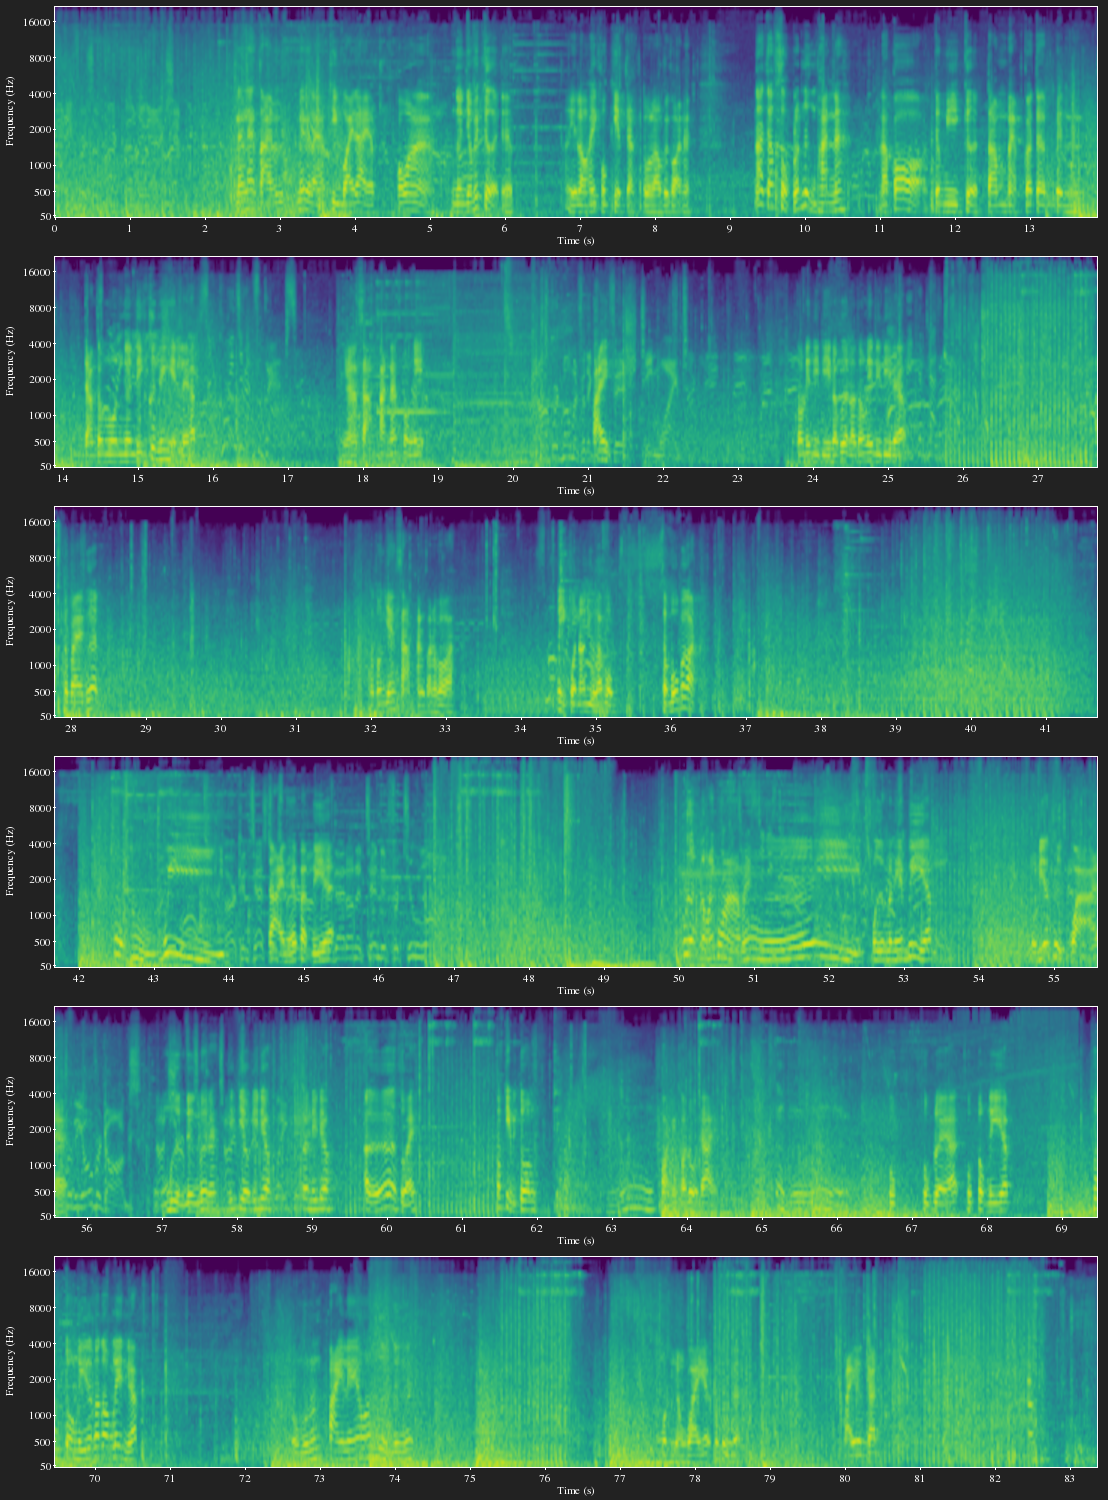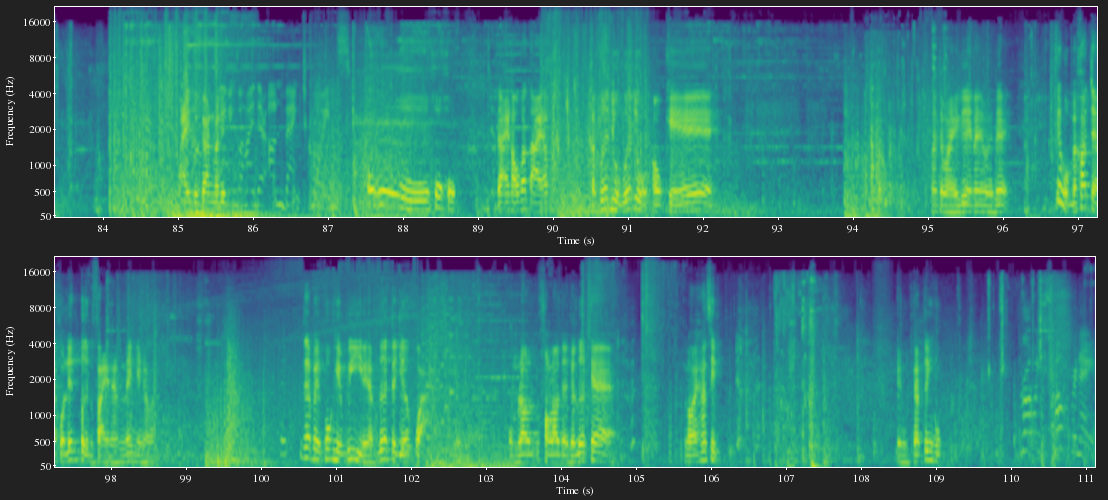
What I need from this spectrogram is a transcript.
Ready for some heart-pounding action. แรกๆตายไม่ไม่เป็นไรครับทิ้งไว้ได้ครับ เพราะว่าเงินยังไม่เกิดนะครับอันนี้เราให้เขาเก็บจากตัวเราไปก่อนนะ น่าจะศพละหนึ่งพันนะ แล้วก็จะมีเกิดตามแมปก็จะเป็นตามจำนวนเงินที่ขึ้นให้เห็นเลยครับเนี่ยสามพันนะตรงนี้ An awkward moment for the Bye. kingfish. Team wiped. ต้องเล่นดีๆแล้วเพื่อนเราต้องเล่นดีๆแล้วอัดเข้าไปเพื่อน เราต้องแย่งสามพันก่อนนะเปล่าวะไม่คนเอาอยู่ครับผมสมมุกไปก่อน โอ้โหวิ Our contestants Dai, better hep not bir- leave that unattended for too long. เลือดน้อยกว่าแม่งเอ้ยปืนมันเฮฟวี่ครับตัวนี้จะถึกกว่านะ For the overdogs. Not หมื่ sure น if หนึ่ง it's ด้วย a นะ good time นิดเดียว for นิดเดียว them to play ก็ dead. นิดเดียว เออสวย ต้องเก็บอีกตัวอืมปล่อยให้เขาโดดได้อื้อหือทุบทุบเลยฮะทุบตรงนี้ครับ ทุบตรงนี้แล้วก็ต้องเล่นครับ ตรงนู้นมันไปแล้วว่าหมื่นหนึ่งนะหมดอย่างไวครับกระสุนนะไปเหมือนกัน ไปเหมือนกันมาดิ โอ้โหโหโหได้เขาก็ตายครับแต่เพื่อนอยู่เพื่อนอยู่ โอเคน่าจะมาเรื่อยๆน่าจะมาเรื่อยที่ผมไม่เข้าใจคนเล่นปืนไฟนะเล่นยังไงวะจะเป็นพวกเฮฟวี่นะครับเลือดจะเยอะกว่า ผมเราของเราแต่จะเลือดแค่ร้อยห้าสิบเป็นกราฟติ้งฮุก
